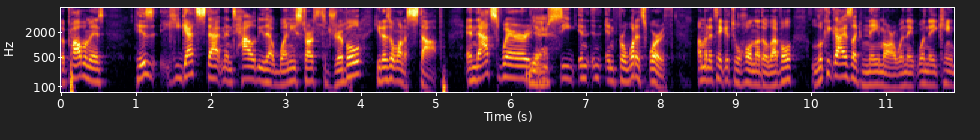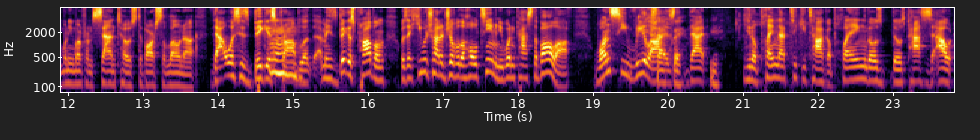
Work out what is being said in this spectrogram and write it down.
The problem is his he gets that mentality that when he starts to dribble, he doesn't want to stop. And that's where Yeah. you see and, and, and for what it's worth, I'm gonna take it to a whole nother level. Look at guys like Neymar when they when they came when he went from Santos to Barcelona. That was his biggest problem. I mean, his biggest problem was that he would try to dribble the whole team and he wouldn't pass the ball off. Once he realized Exactly. that you know playing that tiki taka, playing those those passes out,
